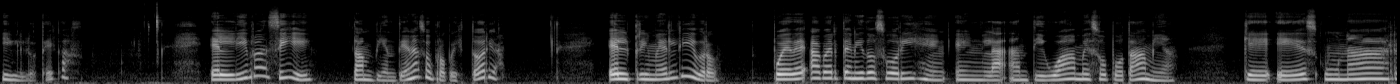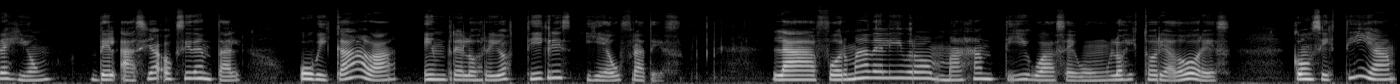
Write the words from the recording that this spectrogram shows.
y bibliotecas. El libro en sí también tiene su propia historia. El primer libro puede haber tenido su origen en la antigua Mesopotamia, que es una región del Asia Occidental ubicada entre los ríos Tigris y Éufrates. La forma del libro más antigua, según los historiadores, consistía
